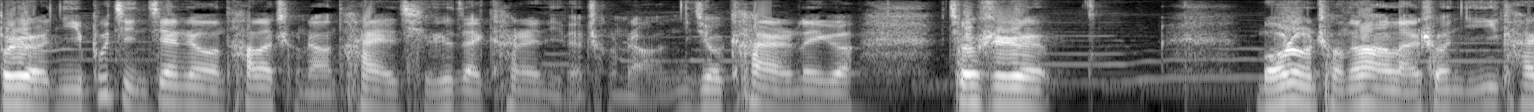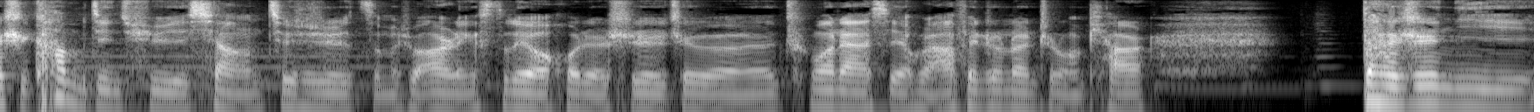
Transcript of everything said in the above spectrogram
不是你不仅见证了他的成长，他也其实在看着你的成长。你就看着那个，就是某种程度上来说，你一开始看不进去，像就是怎么说，二零四六，或者是这个《春光乍泄》或者《阿飞正传》这种片儿。但是你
